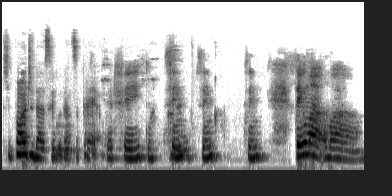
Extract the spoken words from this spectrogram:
que pode dar segurança para ela. Perfeito. Sim, sim, sim. Tem uma, uma,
